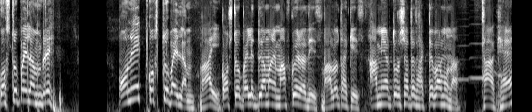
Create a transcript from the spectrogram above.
কষ্ট পাইলাম রে। অনেক কষ্ট পাইলাম। ভাই, কষ্ট পাইলে তুই আমার মাফ করে দিস। ভালো থাকিস। আমি আর তোর সাথে থাকতে পারব না। থাক হ্যাঁ?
